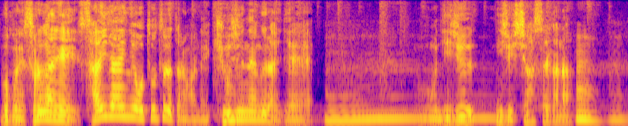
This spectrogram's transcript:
僕ね、それがね、最大に訪れたのがね、90年ぐらいで、うーん。もう20、27、8歳かな。うんうん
